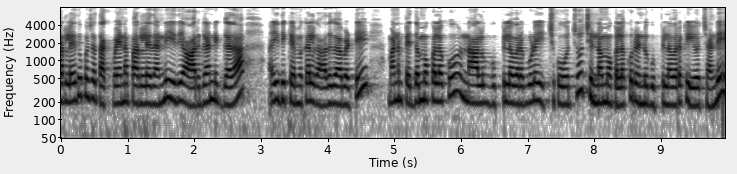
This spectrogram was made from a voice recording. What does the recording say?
పర్లేదు కొంచెం తక్కువైనా పర్లేదండి. ఇది ఆర్గానిక్ కదా. ఇది కెమికల్ కాదు కాబట్టి మనం పెద్ద మొక్కలకు నాలుగు గుప్పిల వరకు కూడా ఇచ్చుకోవచ్చు. చిన్న మొక్కలకు రెండు గుప్పిల వరకు ఇవ్వచ్చండి.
